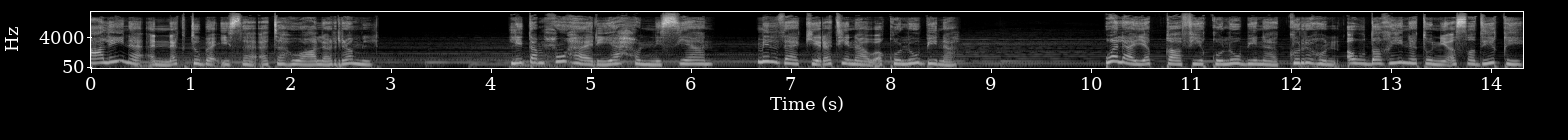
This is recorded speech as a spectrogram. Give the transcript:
علينا أن نكتب إساءته على الرمل. لتمحوها رياح النسيان من ذاكرتنا وقلوبنا. ولا يبقى في قلوبنا كره أو ضغينة يا صديقي.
